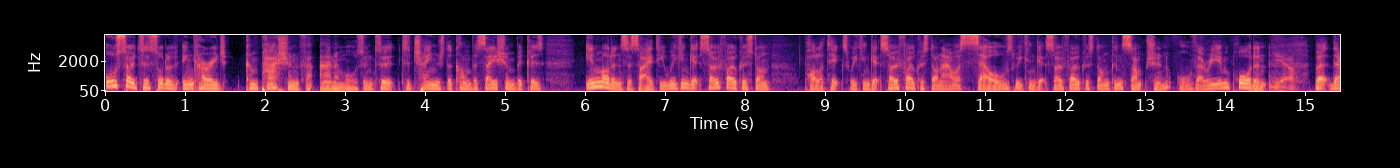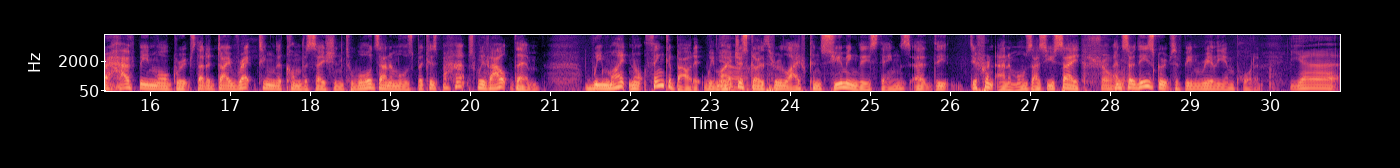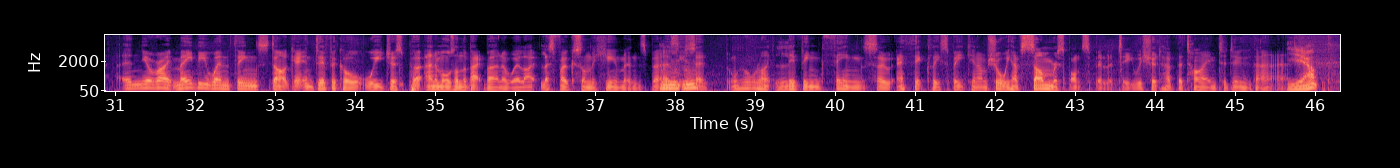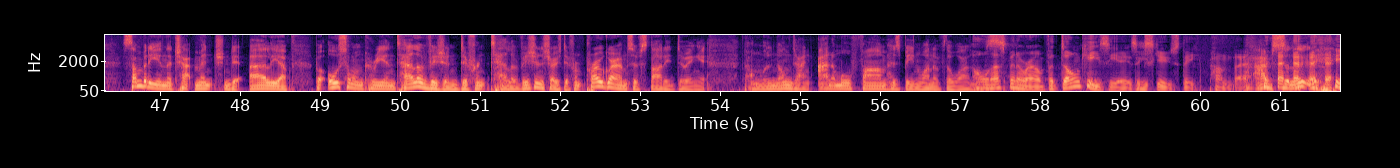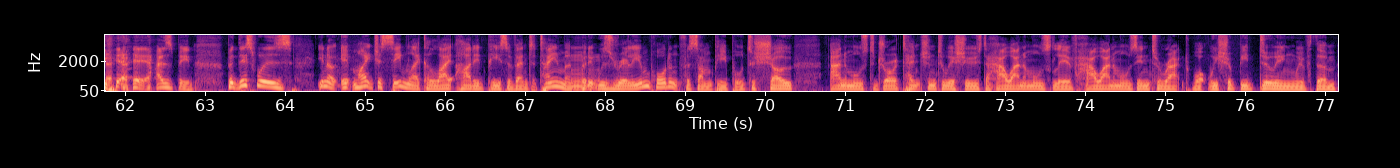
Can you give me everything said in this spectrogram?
also to sort of encourage compassion for animals and to, to change the conversation because in modern society we can get so focused on politics we can get so focused on ourselves we can get so focused on consumption all very important Yeah. but there have been more groups that are directing the conversation towards animals because perhaps without them we might not think about it we might Yeah. just go through life consuming these things uh, the different animals as you say Sure. and so these groups have been really important Yeah, and you're right. Maybe when things start getting difficult, we just put animals on the back burner. We're like, let's focus on the humans. But as Mm-hmm. you said, we're all like living things. So ethically speaking, I'm sure we have some responsibility. We should have the time to do that. Yeah. Somebody in the chat mentioned it earlier, but also on Korean television, different television shows, different programs have started doing it. Dongmul Nongjang Animal Farm has been one of the ones. Oh, that's been around for donkey's years. Excuse the pun there. Absolutely, yeah, it has been. But this was, you know, it might just seem like a light-hearted piece of entertainment, mm-hmm. but it mm-hmm. was really important for some people to show animals, to draw attention to issues, to how animals live, how animals interact, what we should be doing with them.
